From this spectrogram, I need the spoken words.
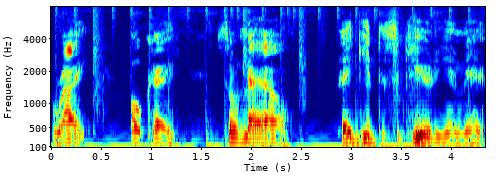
right? Okay, so now they get the security in there.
